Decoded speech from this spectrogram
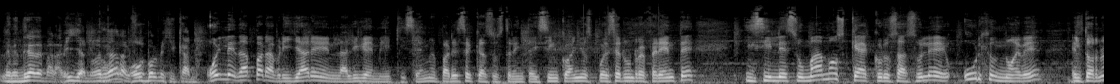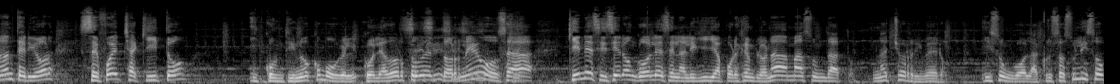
le vendría de maravilla, ¿no, Edgar? Al fútbol mexicano. Hoy le da para brillar en la Liga MX, ¿eh? me parece que a sus 35 años puede ser un referente. Y si le sumamos que a Cruz Azul le urge un 9, el torneo anterior se fue Chaquito y continuó como gole- goleador todo sí, el sí, torneo. sí. o sea, ¿quiénes hicieron goles en la liguilla? Por ejemplo, nada más un dato, Nacho Rivero. Hizo un gol. A Cruz Azul hizo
